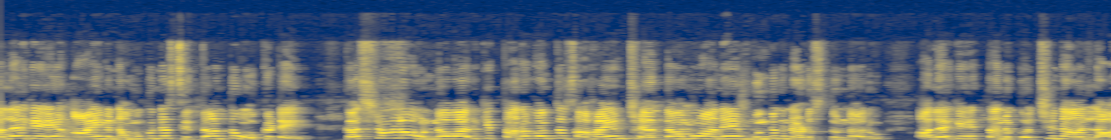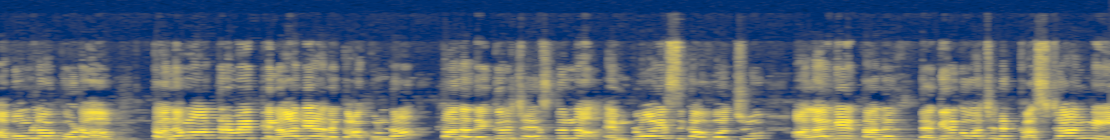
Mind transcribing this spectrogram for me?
అలాగే ఆయన నమ్ముకున్న సిద్ధాంతం ఒకటే. కష్టంలో ఉన్నవారికి తన వంతు సహాయం చేద్దాము అనే ముందుకు నడుస్తున్నారు. అలాగే తనకు వచ్చిన లాభంలో కూడా తన మాత్రమే తినాలి అని కాకుండా తన దగ్గర చేస్తున్న ఎంప్లాయీస్కి అవ్వచ్చు అలాగే తన దగ్గరకు వచ్చిన కష్టాన్ని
